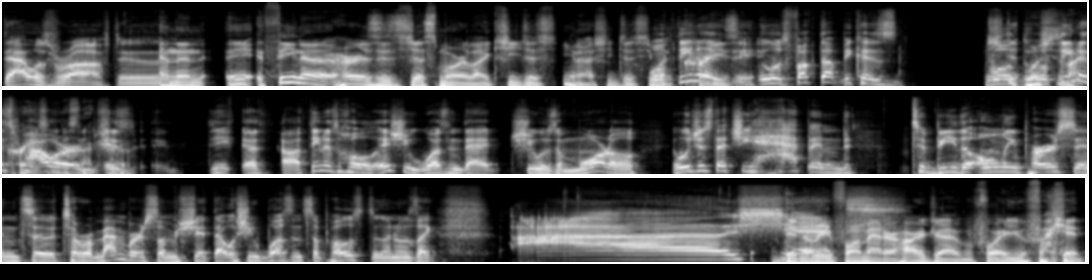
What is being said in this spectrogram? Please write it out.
That was rough, dude. And then eh, Athena, hers is just more like she just, you know, she just she well, went Athena, crazy. it was fucked up because well, did- well, well she's not Athena's power that's not true. is the uh, Athena's whole issue wasn't that she was immortal. It was just that she happened to be the only person to to remember some shit that she wasn't supposed to, and it was like, ah, shit. Didn't reformat her hard drive before you fucking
